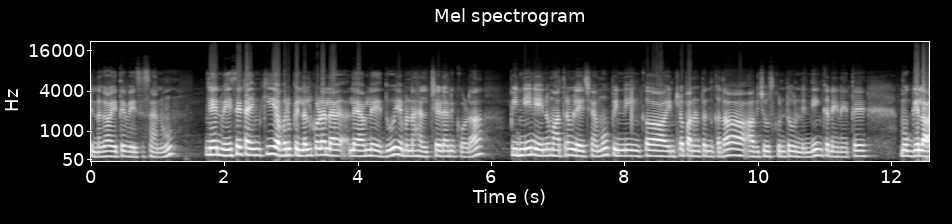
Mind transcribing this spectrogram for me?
చిన్నగా అయితే వేసేసాను. నేను వేసే టైంకి ఎవరు పిల్లలు కూడా లేవలేదు. ఏమన్నా హెల్ప్ చేయడానికి కూడా. పిన్ని నేను మాత్రం లేచాము. పిన్ని ఇంకా ఇంట్లో పని ఉంటుంది కదా అవి చూసుకుంటూ ఉండింది. ఇంకా నేనైతే ముగ్గిలా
